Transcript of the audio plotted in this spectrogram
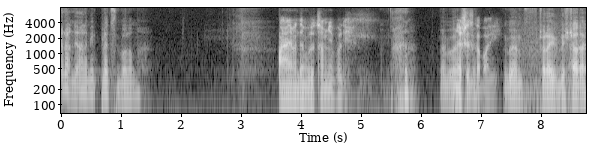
Rany, ale mnie plecy bolą. A ja nie będę mówił co mnie boli. Ja byłem, Mnie wszystko boli. byłem wczoraj w Bieszczadach.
